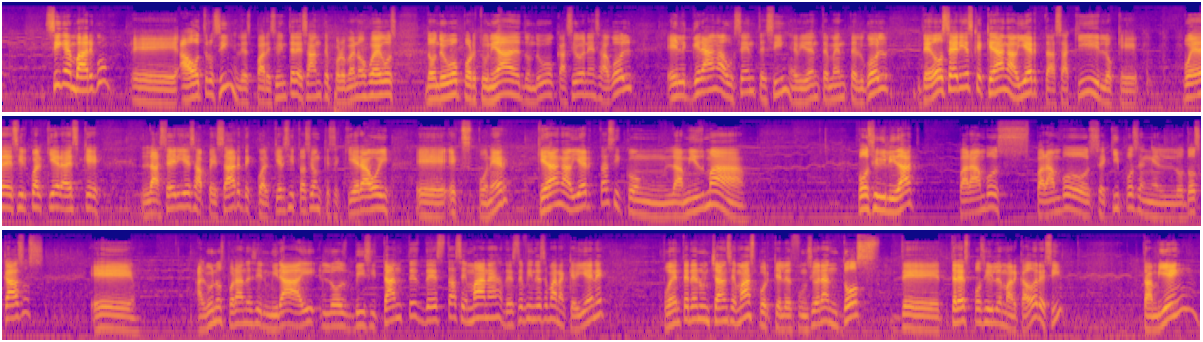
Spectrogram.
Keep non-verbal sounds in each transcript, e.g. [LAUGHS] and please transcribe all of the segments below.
Sin embargo, eh, a otros sí, les pareció interesante, por lo menos juegos donde hubo oportunidades, donde hubo ocasiones a gol. El gran ausente, sí, evidentemente el gol de dos series que quedan abiertas. Aquí lo que puede decir cualquiera es que las series, a pesar de cualquier situación que se quiera hoy eh, exponer, quedan abiertas y con la misma posibilidad para ambos, para ambos equipos en los dos casos. Eh, algunos podrán decir, mira, ahí los visitantes de esta semana, de este fin de semana que viene, pueden tener un chance más porque les funcionan dos de tres posibles marcadores, ¿sí? También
